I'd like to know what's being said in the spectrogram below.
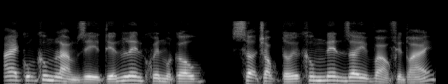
ai cũng không làm gì tiến lên khuyên một câu, sợ chọc tới không nên dây vào phiền thoái.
